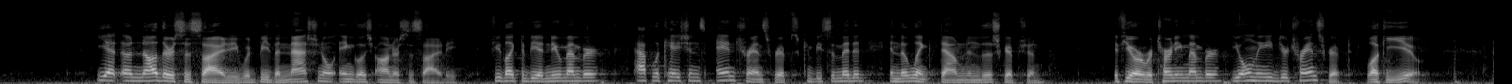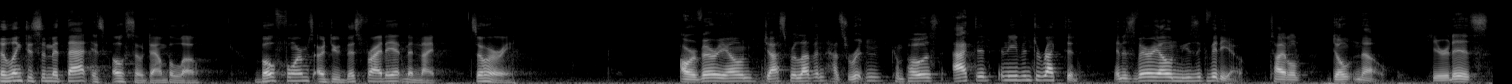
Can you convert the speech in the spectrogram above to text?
Yet another society would be the National English Honor Society. If you'd like to be a new member, applications, and transcripts can be submitted in the link down in the description. If you're a returning member, you only need your transcript. Lucky you. The link to submit that is also down below. Both forms are due this Friday at midnight, so hurry. Our very own Jasper Levin has written, composed, acted, and even directed in his very own music video titled Don't Know. Here it is.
